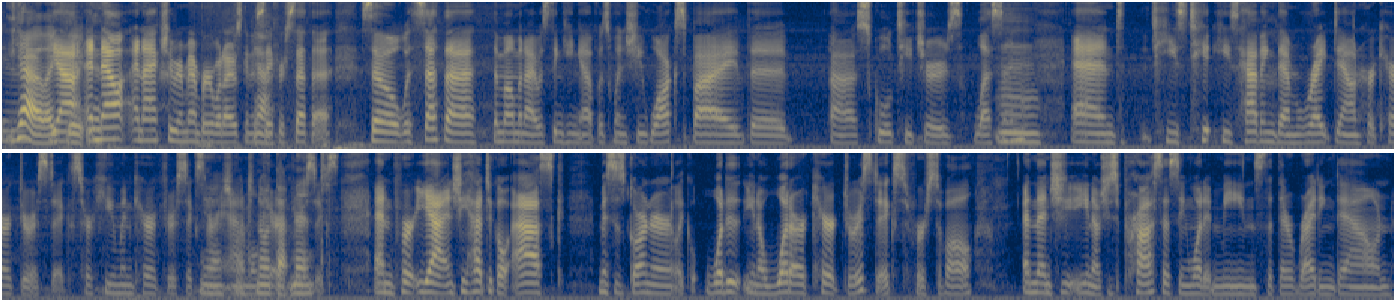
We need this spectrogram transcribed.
yeah, like yeah. And now, and I actually remember what I was going to yeah. say for Sethe. So with Sethe, the moment I was thinking of was when she walks by the uh, school teacher's lesson. Mm and he's t- he's having them write down her characteristics, her human characteristics, yeah, her animal characteristics. And for yeah, and she had to go ask Mrs. Garner like what is you know what are characteristics first of all, and then she you know she's processing what it means that they're writing down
